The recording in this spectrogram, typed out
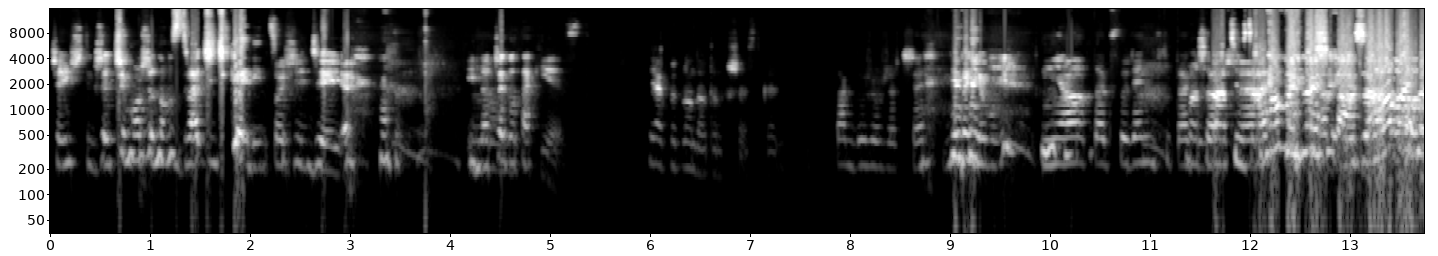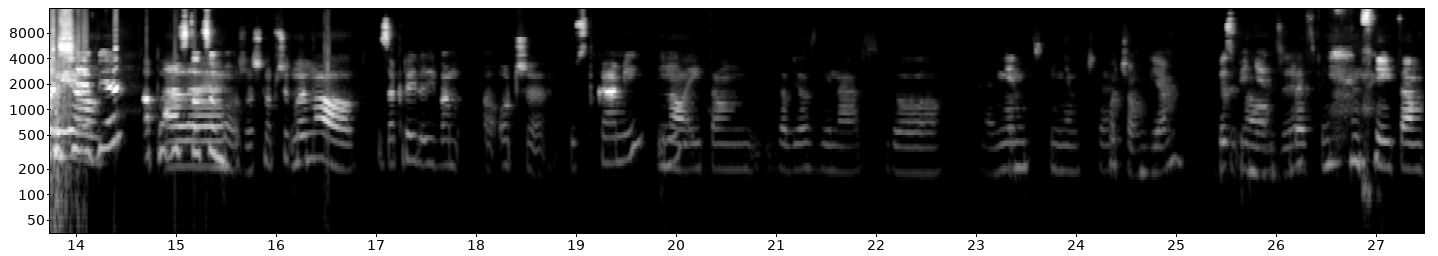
część tych rzeczy może nam zdradzić Kelly, co się dzieje i no. dlaczego tak jest. Jak wyglądał ten chrzest Kelly? tak dużo rzeczy. Nie będzie mówić. Nie, tak studenci tak Masz rację, zachowaj dla siebie, tak, zachowaj dla siebie, powiedz ale... to, co możesz. Na przykład no. zakryli wam oczy chustkami. I... No i tam zawiozli nas do e. Niemczech. Pociągiem, bez no, pieniędzy. No, bez pieniędzy i tam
